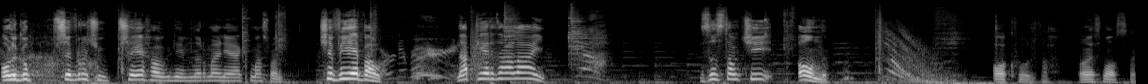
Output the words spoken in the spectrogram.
Ole go przewrócił, przejechał nim normalnie jak masłem. Się wyjebał! Napierdalaj! Został ci on. O kurwa, on jest mocny.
